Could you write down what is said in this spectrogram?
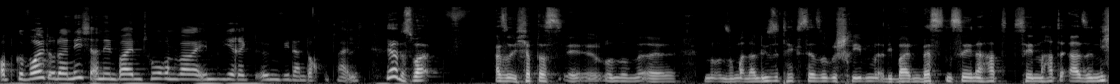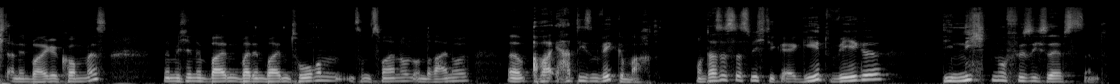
ob gewollt oder nicht, an den beiden Toren war er indirekt irgendwie dann doch beteiligt. Ja, das war, also ich habe das in unserem, äh, in unserem Analysetext ja so geschrieben, die beiden besten Szenen hat, Szenen hatte, also nicht an den Ball gekommen ist, nämlich in den beiden, bei den beiden Toren zum 2-0 und 3-0. Äh, aber er hat diesen Weg gemacht. Und das ist das Wichtige. Er geht Wege, die nicht nur für sich selbst sind.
